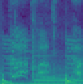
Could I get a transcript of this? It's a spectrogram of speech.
Ha ha ha!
